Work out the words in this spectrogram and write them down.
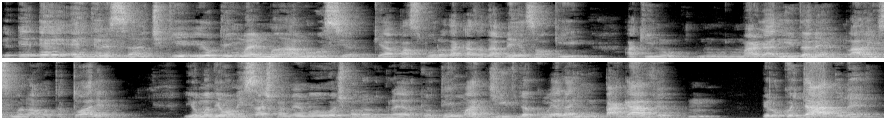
É, é- é interessante que eu tenho uma irmã, a Lúcia, que é a pastora da Casa da Bênção, aqui, aqui no, no- no Margarida, né? lá em cima na rotatória. E eu mandei uma mensagem para minha irmã hoje, falando para ela que eu tenho uma dívida com ela impagável, Hum. pelo cuidado, né?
